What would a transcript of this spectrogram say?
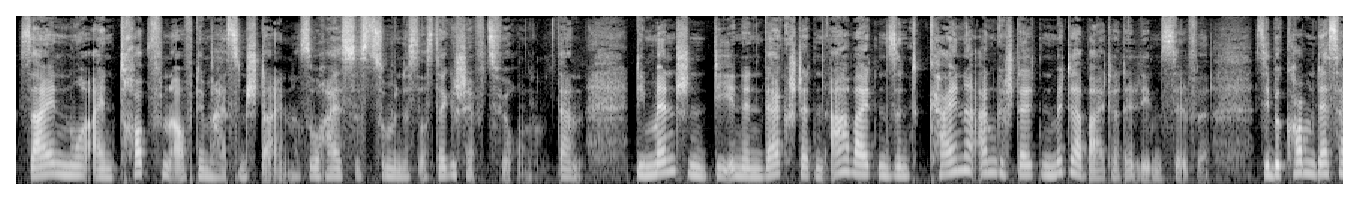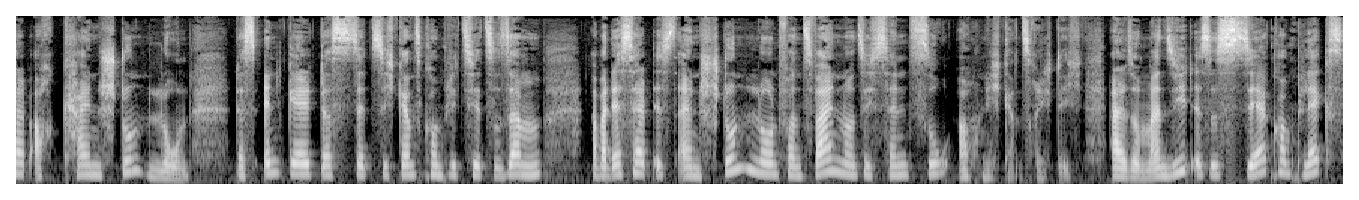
seien nur ein Tropfen auf dem heißen Stein. So heißt es zumindest aus der Geschäftsführung. Dann, die Menschen, die in den Werkstätten arbeiten, sind keine angestellten Mitarbeiter der Lebenshilfe. Sie bekommen deshalb auch keinen Stundenlohn. Das Entgelt, das setzt sich ganz kompliziert zusammen, aber deshalb ist ein Stundenlohn von 92 Cent so auch nicht ganz richtig. Also man sieht, es ist sehr komplex,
